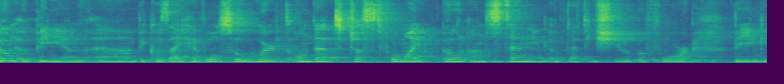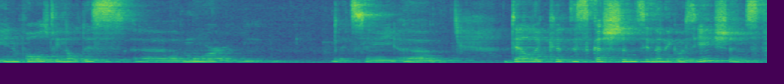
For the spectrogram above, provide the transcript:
own opinion, uh, because I have also worked on that just for my own understanding of that issue before being involved in all this uh, more, let's say, um, delicate discussions in the negotiations.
